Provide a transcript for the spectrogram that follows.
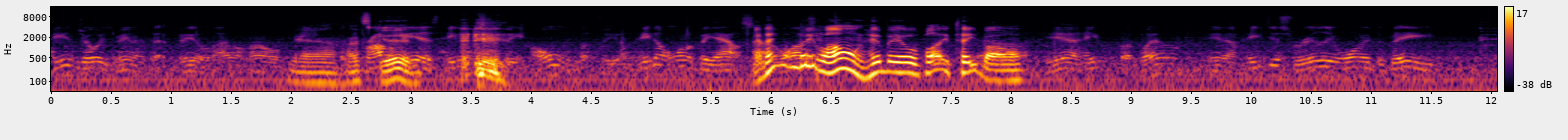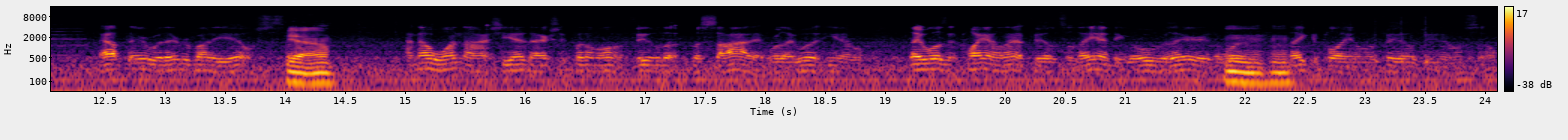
he enjoys being at that field. I don't know. yeah, But that's the problem good. is he wants to be on the field. He don't want to be outside. It ain't gonna be long. He'll be able to play T-ball. Uh, yeah, he. But well, you know, he just really wanted to be out there with everybody else. yeah, I know one night she had to actually put them on a field up beside it where they would, you know, they wasn't playing on that field, so they had to go over there to where Mhm. they could play on the field, you know. So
